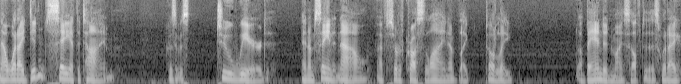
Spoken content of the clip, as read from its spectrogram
now, what I didn't say at the time, because it was too weird, and I'm saying it now, I've sort of crossed the line. I've like totally abandoned myself to this. What I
